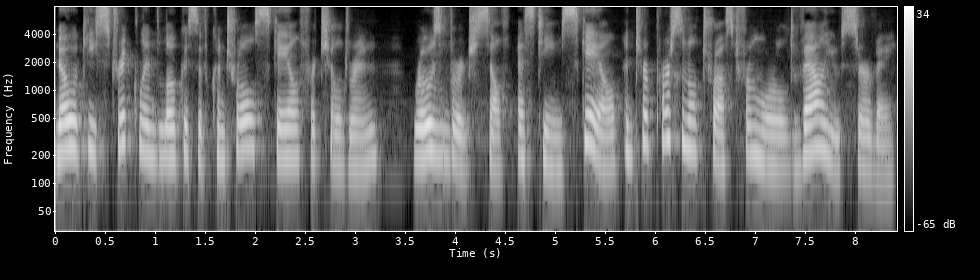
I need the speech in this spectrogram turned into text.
Nowicki Strickland locus of control scale for children, Rosenberg self-esteem scale, interpersonal trust from World Value Survey.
